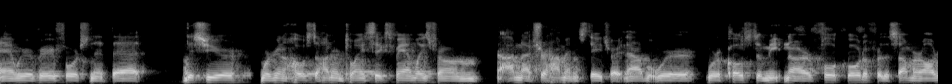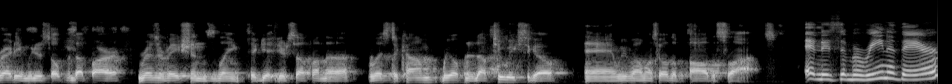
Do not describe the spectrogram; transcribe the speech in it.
and we were very fortunate that this year we're going to host 126 families from I'm not sure how many states right now, but we're we're close to meeting our full quota for the summer already, and we just opened up our reservations link to get yourself on the list to come. We opened it up two weeks ago, and we've almost filled up all the slots. And is the marina there?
